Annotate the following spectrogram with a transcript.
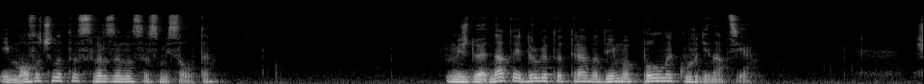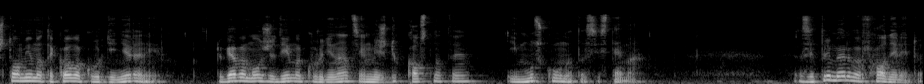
и мозъчната, свързана с мисълта. Между едната и другата трябва да има пълна координация. Щом има такова координиране, тогава може да има координация между костната и мускулната система. За пример в ходенето.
